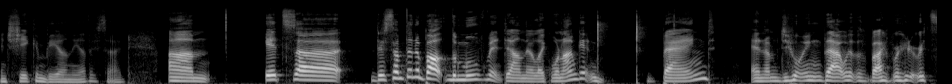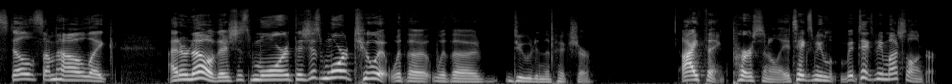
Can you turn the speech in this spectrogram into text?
and she can be on the other side. Um, it's uh, there's something about the movement down there. Like when I'm getting banged and I'm doing that with a vibrator, it's still somehow like I don't know. There's just more. There's just more to it with a with a dude in the picture. I think personally, it takes me it takes me much longer.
